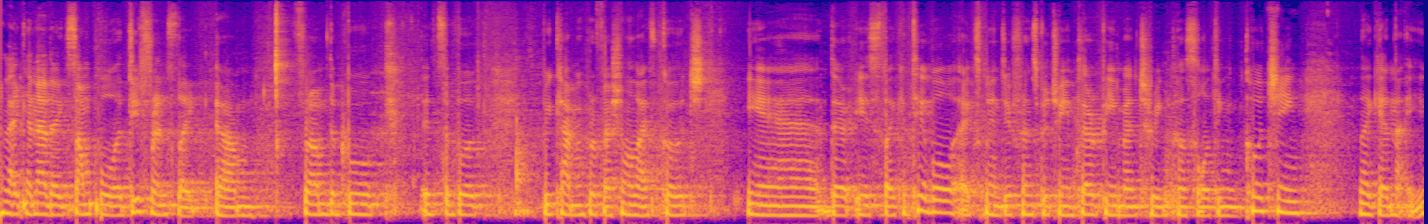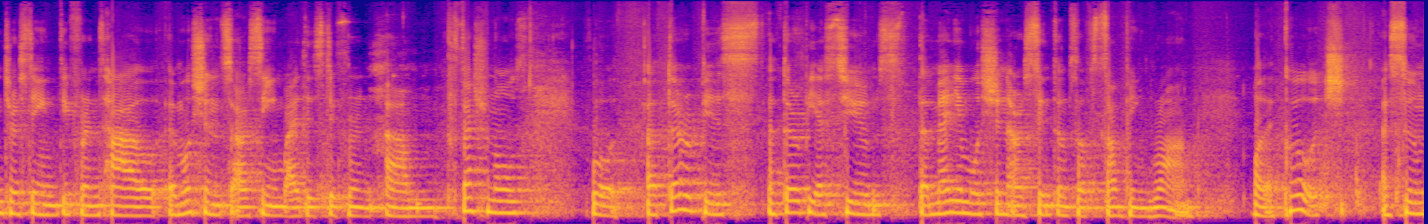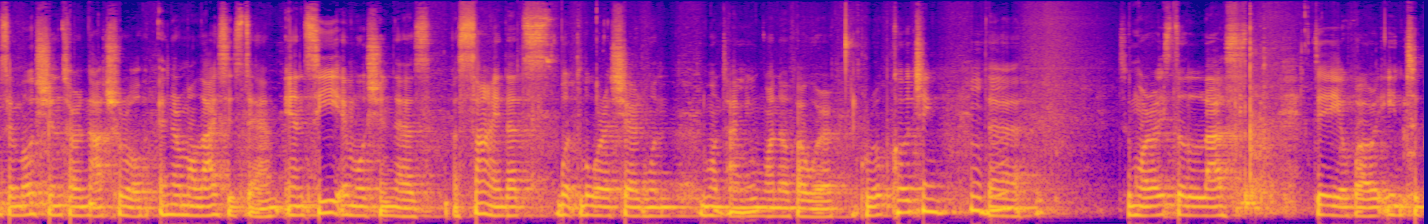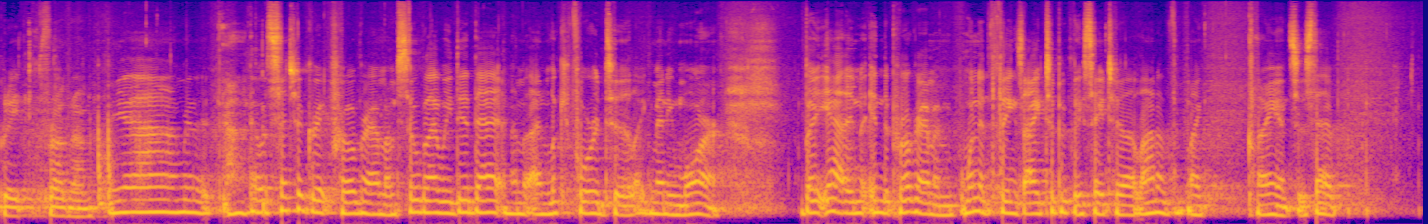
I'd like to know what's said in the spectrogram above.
Like another example, a difference like um, from the book. It's a book, Becoming Professional Life Coach, and there is like a table explain difference between therapy, mentoring, consulting, coaching. Like an interesting difference how emotions are seen by these different um, professionals. For a therapist, a therapy assumes that many emotions are symptoms of something wrong, while a coach assumes emotions are natural and normalizes them and see emotion as a sign. That's what Laura shared one one time mm-hmm. in one of our group coaching. Mm-hmm. The, tomorrow is the last day of our integrate program. Yeah, I'm. Oh, that was such a great program. I'm so glad we did that, and I'm, I'm looking forward to like many more. But yeah, in, in the program, and one of the things I typically say to a lot of my clients is that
